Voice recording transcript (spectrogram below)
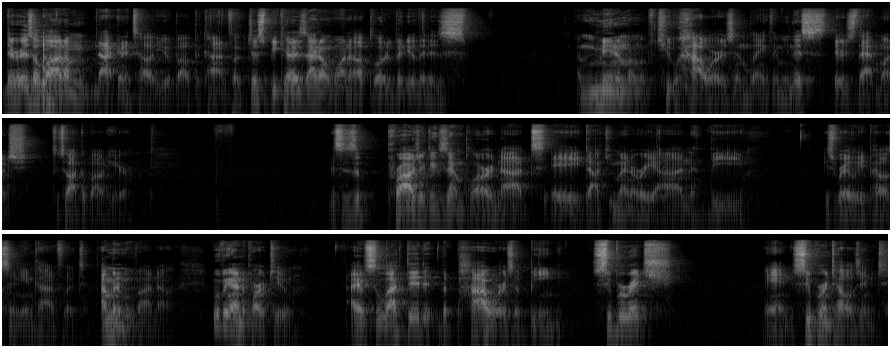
There is a lot I'm not going to tell you about the conflict just because I don't want to upload a video that is a minimum of two hours in length. I mean, this there's that much to talk about here. This is a project exemplar, not a documentary on the Israeli Palestinian conflict. I'm going to move on now. Moving on to part two. I have selected the powers of being super rich and super intelligent.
